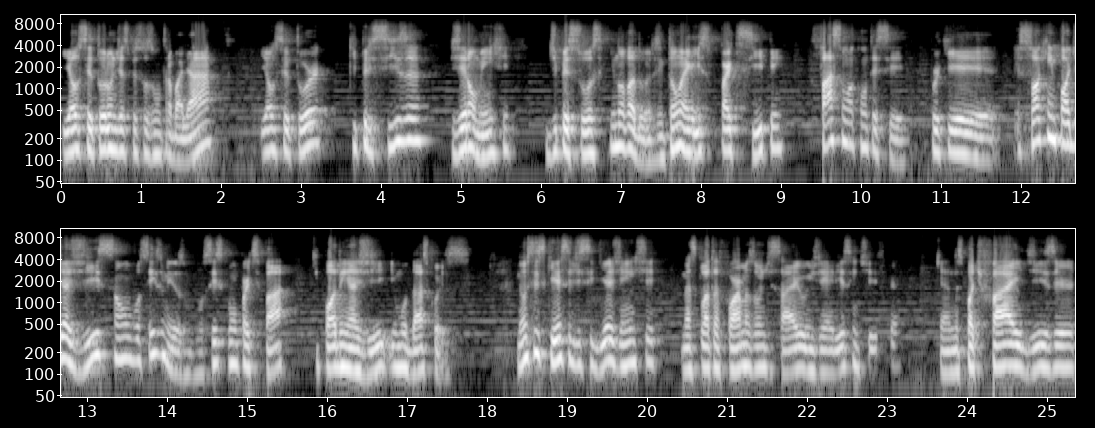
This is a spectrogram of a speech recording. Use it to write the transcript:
e é o setor onde as pessoas vão trabalhar e é um setor que precisa geralmente de pessoas inovadoras. Então é isso, participem, façam acontecer, porque só quem pode agir são vocês mesmos, vocês que vão participar, que podem agir e mudar as coisas. Não se esqueça de seguir a gente nas plataformas onde sai o Engenharia Científica, que é no Spotify, Deezer,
